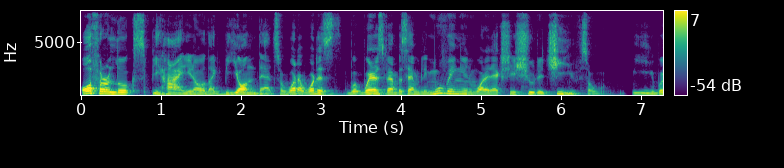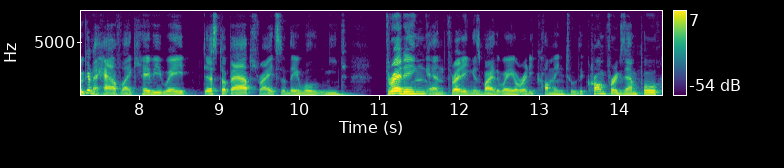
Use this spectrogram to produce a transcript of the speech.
author looks behind, you know, like beyond that. So what what is where is WebAssembly moving and what it actually should achieve? So we we're gonna have like heavyweight desktop apps, right? So they will need threading, and threading is by the way already coming to the Chrome, for example.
